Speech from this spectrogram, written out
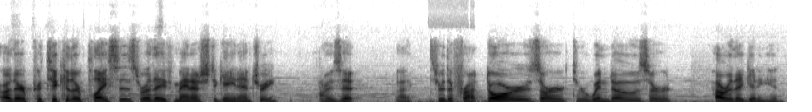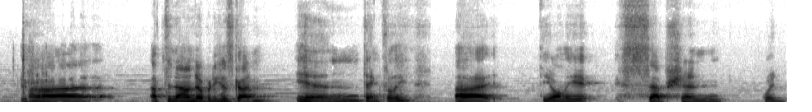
are there particular places where they've managed to gain entry, or is it like through the front doors or through windows, or how are they getting in? Uh, up to now, nobody has gotten in, thankfully. Uh, the only exception would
